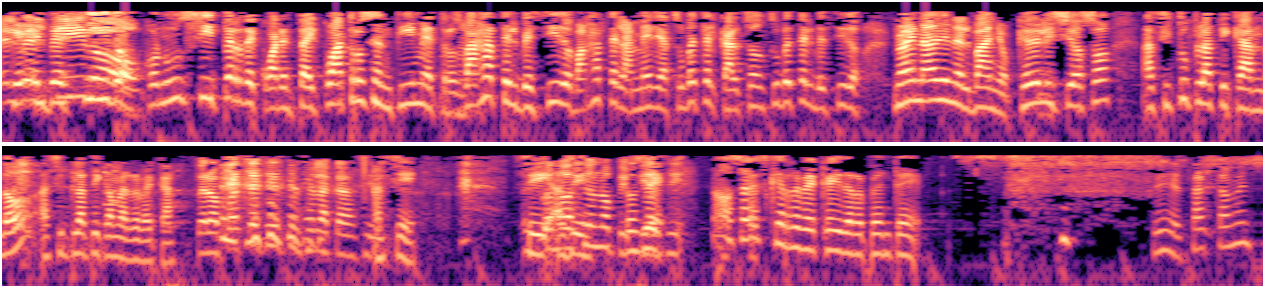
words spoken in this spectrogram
El que- el vestido. con un zipper de 44 centímetros, bájate el vestido, bájate la media, súbete el calzón, súbete el vestido. No hay nadie en el baño, qué delicioso. Así tú platicando, así platícame, Rebeca. Pero aparte tienes que hacer la cara así. Así. Sí, cuando así. hace uno pipí Entonces, así. No, ¿sabes qué, Rebeca? Y de repente... Sí, exactamente.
